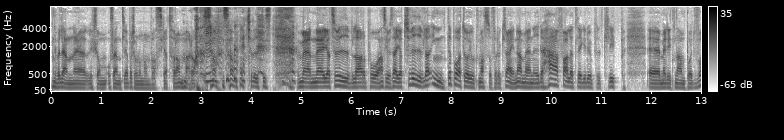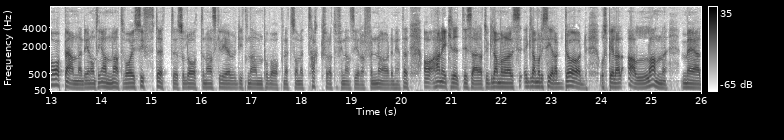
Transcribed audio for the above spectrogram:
det är väl den eh, liksom, offentliga personen man vaskat fram här då som, som är kritisk. Men eh, jag tvivlar på, han skriver så här, jag tvivlar inte på att du har gjort massor för Ukraina men i det här fallet lägger du upp ett klipp eh, med ditt namn på ett vapen. Det är någonting annat. Vad är syftet? Soldaterna skrev ditt namn på vapnet som ett tack för att du finansierar förnödenheter. Ja, han är kritisk här att du glamoris glamoriserar död och spelar Allan med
